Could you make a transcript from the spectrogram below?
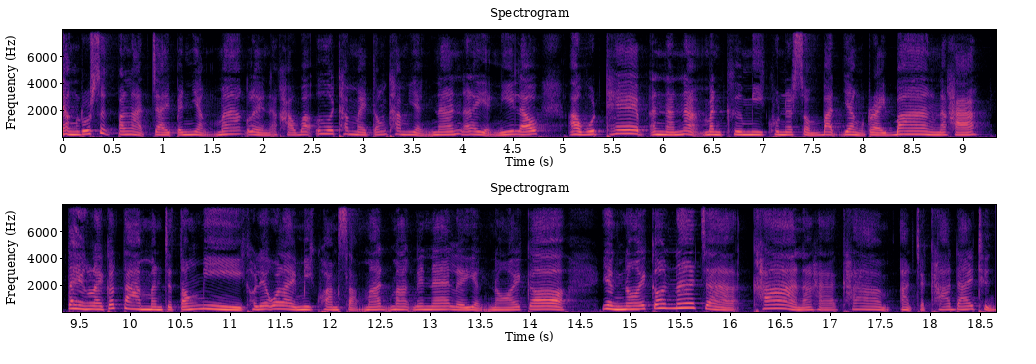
ยังรู้สึกประหลาดใจเป็นอย่างมากเลยนะคะ ว่าเออทำไมต้องทำอย่างนั้นอะไรอย่างนี้แล้วอาวุธเทพอันนั้นอะมันคือมีคุณสมบัติอย่างไรบ้างนะคะ แต่อย่างไรก็ตามมันจะต้องมีเขาเรียกว่าอะไรมีความสามารถมากแน่ ๆ เลยอย่างน้อยก็ อย่างน้อยก็น่าจะฆ่านะคะฆ่าอาจจะฆ่าได้ถึง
